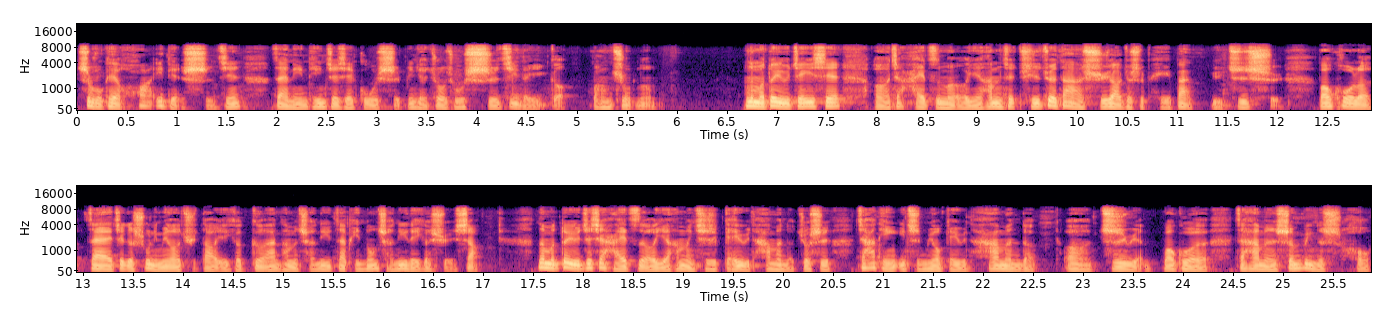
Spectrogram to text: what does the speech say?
是否可以花一点时间在聆听这些故事，并且做出实际的一个帮助呢？那么对于这一些呃，家孩子们而言，他们这其实最大的需要就是陪伴与支持，包括了在这个书里面有举到一个个案，他们成立在屏东成立的一个学校。那么对于这些孩子而言，他们其实给予他们的就是家庭一直没有给予他们的呃支援，包括在他们生病的时候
